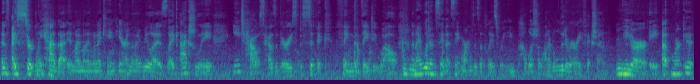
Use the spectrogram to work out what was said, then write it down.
and I certainly had that in my mind when I came here. And then I realized, like, actually, each house has a very specific thing that they do well. Mhm. And I wouldn't say that St. Martin's is a place where you publish a lot of literary fiction. Mhm. We are a upmarket,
